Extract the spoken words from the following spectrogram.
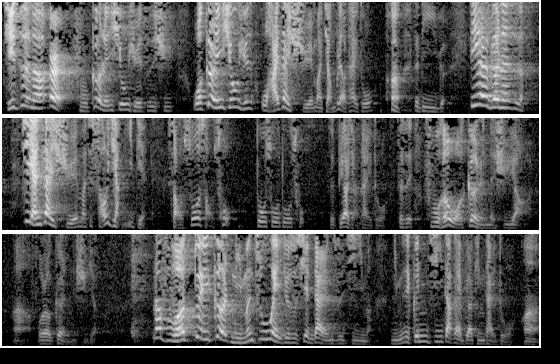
其次呢，二辅个人修学之需，我个人修学，我还在学嘛，讲不了太多。哼，这第一个，第二个呢是，既然在学嘛，就少讲一点，少说少错，多说多错，就不要讲太多，这是符合我个人的需要啊，符合我个人的需要。那符合对于个你们诸位就是现代人之机嘛，你们的根基大概也不要听太多啊。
